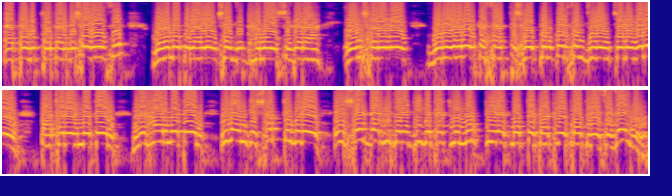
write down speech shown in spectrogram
আহ, পবিত্রতার বিষয় রয়েছে। মোহাম্মদ আলম সাহেব ধামে এসে যারা এই স্মরণে গুরুজনের কাছে আত্মসমর্পণ করেছেন, জীবন চলে গেলেও পাথরের মতন, লোহার মতন ইমানকে শক্ত করে এই শ্রদ্ধার ভিতরে টিকে থাকলে মুক্তির একমাত্র পাথরের পথ রয়েছে যাই বলুন।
